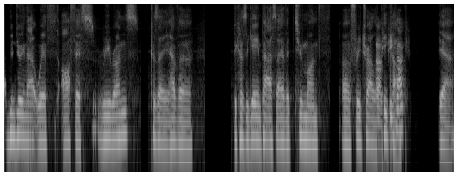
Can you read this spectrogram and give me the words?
I've been doing that with Office reruns because I have a because of Game Pass. I have a two month uh, free trial of Uh, Peacock. Peacock. Yeah,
